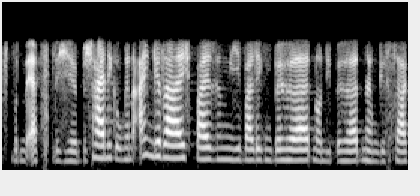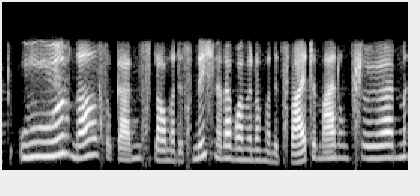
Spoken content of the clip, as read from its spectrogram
es wurden ärztliche Bescheinigungen eingereicht bei den jeweiligen Behörden und die Behörden haben gesagt, uh, na, so ganz glauben wir das nicht, na, da wollen wir nochmal eine zweite Meinung zu hören.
